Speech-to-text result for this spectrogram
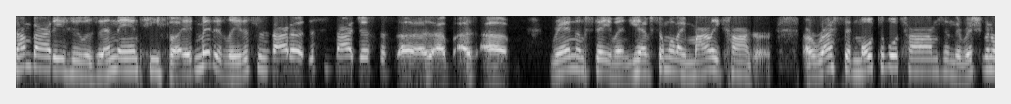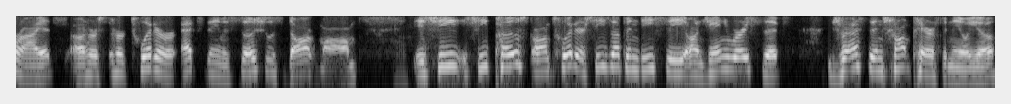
somebody who is in Antifa, admittedly, this is not a this is not just a, a, a, a random statement. You have someone like Molly Conger, arrested multiple times in the Richmond riots. Uh, her her Twitter X name is Socialist Dog Mom. Is she she posts on Twitter? She's up in D.C. on January sixth, dressed in Trump paraphernalia.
